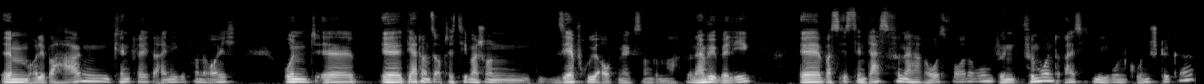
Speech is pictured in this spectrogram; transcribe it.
Ähm, Oliver Hagen kennt vielleicht einige von euch. Und äh, äh, der hat uns auf das Thema schon sehr früh aufmerksam gemacht. Und dann haben wir überlegt, äh, was ist denn das für eine Herausforderung, für 35 Millionen Grundstücke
